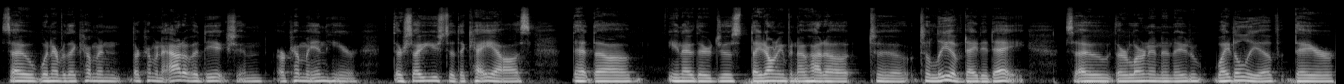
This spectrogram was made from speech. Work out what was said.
So whenever they come in, they're coming out of addiction or coming in here. They're so used to the chaos that the you know they're just they don't even know how to to to live day to day. So they're learning a new way to live. They're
